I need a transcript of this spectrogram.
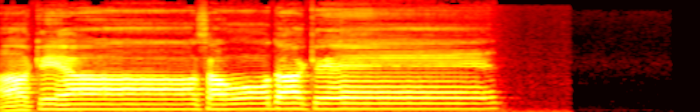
明けやさおだけ。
